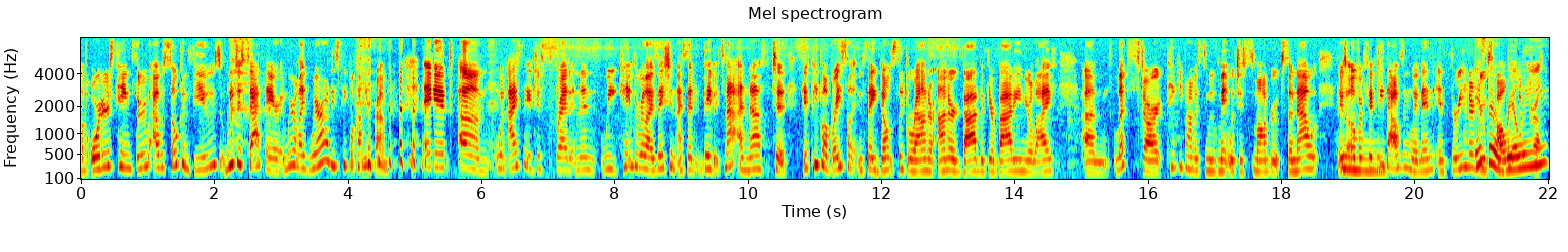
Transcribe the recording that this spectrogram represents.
of orders came through, I was so confused. We just sat there and we were like, where are these people coming from? and um, when I say just spread, and then we came to realization, I said, babe, it's not enough to give people a bracelet and say, don't sleep around or honor God with your body and your life. Um, let's start Pinky Promise Movement, which is small groups. So now there's mm. over 50,000 women and 300 is groups there all really?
